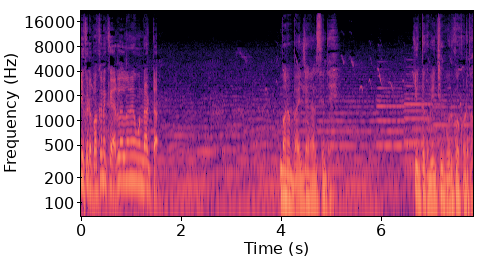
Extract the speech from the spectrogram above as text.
ఇక్కడ పక్కన కేరళలోనే ఉన్నట్ట. మనం బయలుదేరాల్సిందే. ఇంతకు మించి ఊరుకోకూడదు.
